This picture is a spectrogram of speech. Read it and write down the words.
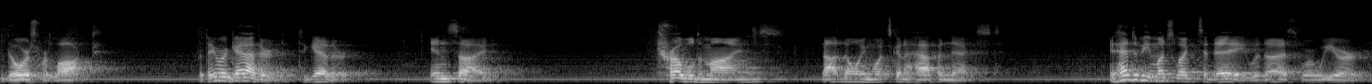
The doors were locked, but they were gathered together inside, troubled minds, not knowing what's going to happen next. It had to be much like today with us, where we are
